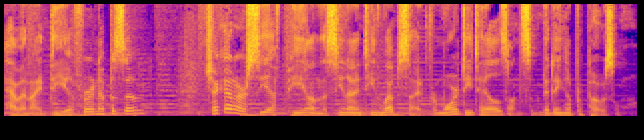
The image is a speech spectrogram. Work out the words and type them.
Have an idea for an episode? Check out our CFP on the C19 website for more details on submitting a proposal.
